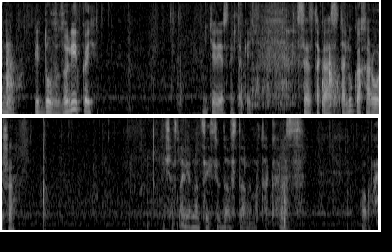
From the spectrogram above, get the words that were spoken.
ну, піддув з уліткою. Інтересний такий. Все така сталюка хороша. Сейчас, наверное, цей сюди вставимо. Так, раз. Опа,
